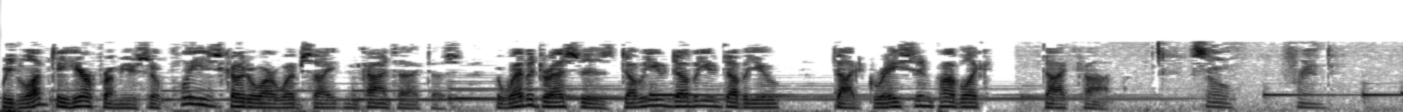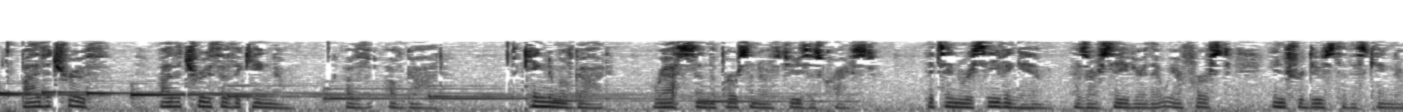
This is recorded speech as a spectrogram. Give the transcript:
We'd love to hear from you, so please go to our website and contact us. The web address is www.graceinpublic.com. So, friend, by the truth, by the truth of the kingdom of, of God, the kingdom of God rests in the person of Jesus Christ. It's in receiving Him as our Savior that we are first introduced to this kingdom.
